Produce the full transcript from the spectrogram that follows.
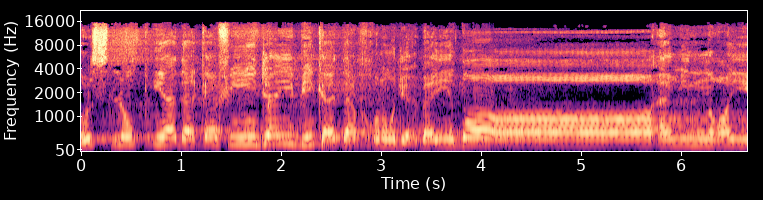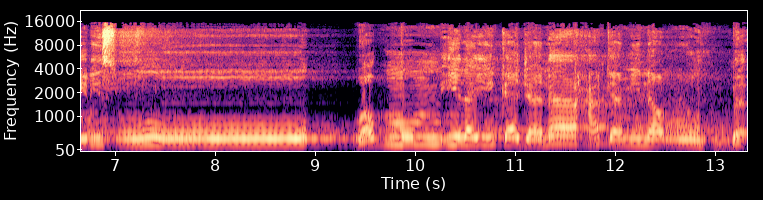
أسلك يدك في جيبك تخرج بيضاء من غير سوء واضمم إليك جناحك من الرهب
